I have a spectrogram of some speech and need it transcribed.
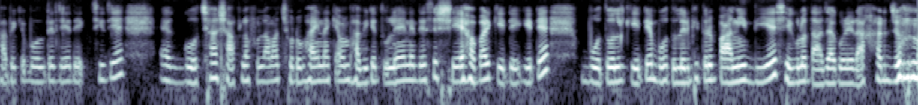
ভাবিকে বলতে যেয়ে দেখছি যে, এক গোছা শাপলা ফুল আমার ছোট ভাই নাকি আমার ভাবিকে তুলে এনে দিয়েছে। সে আবার কেটে কেটে বোতল কেটে বোতলের ভিতরে পানি দিয়ে সেগুলো তাজা করে রাখার জন্য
